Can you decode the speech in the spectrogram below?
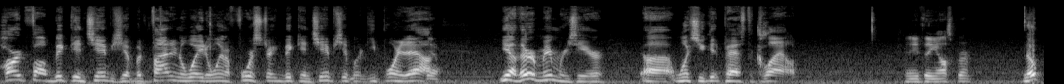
hard fought Big Ten championship, but finding a way to win a four straight Big Ten championship, like you pointed out. Yeah. Yeah, there are memories here uh, once you get past the cloud. Anything else, Berm? Nope.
